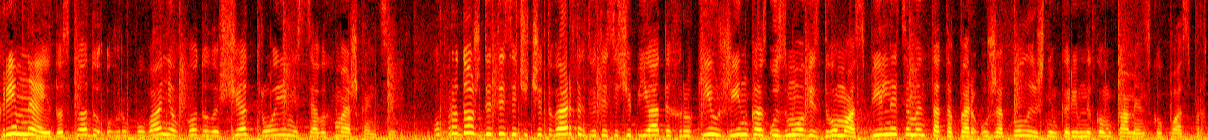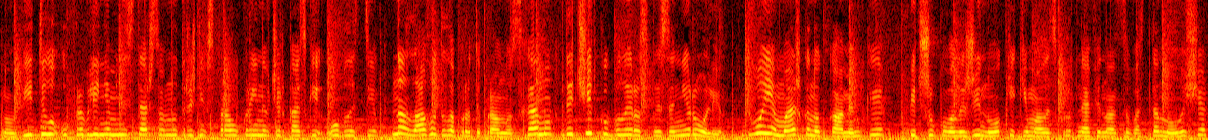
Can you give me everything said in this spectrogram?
Крім неї, до складу угрупування входило ще троє місцевих мешканців. Упродовж 2004-2005 років жінка у змові з двома спільницями та тепер уже колишнім керівником Кам'янського паспортного відділу управління Міністерства внутрішніх справ України в Черкаській області налагодила протиправну схему, де чітко були розписані ролі. Двоє мешканок Кам'янки підшукували жінок, які мали скрутне фінансове становище,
